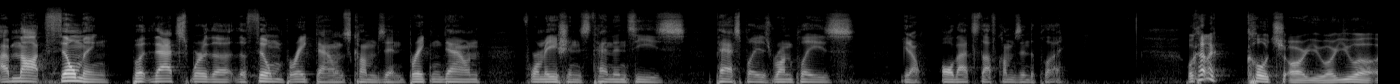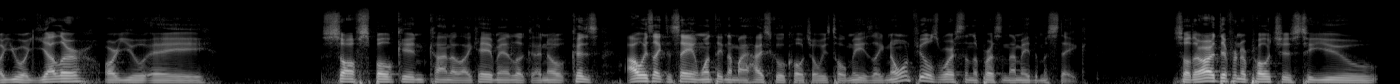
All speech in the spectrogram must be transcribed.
I'm not filming, but that's where the the film breakdowns comes in, breaking down formations, tendencies, pass plays, run plays, you know, all that stuff comes into play. What kind of coach are you? Are you a are you a yeller? Are you a soft spoken kind of like, hey man, look, I know because I always like to say, and one thing that my high school coach always told me is like, no one feels worse than the person that made the mistake. So there are different approaches to you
